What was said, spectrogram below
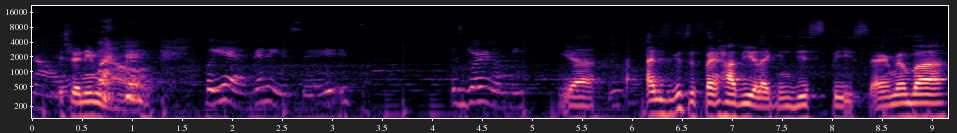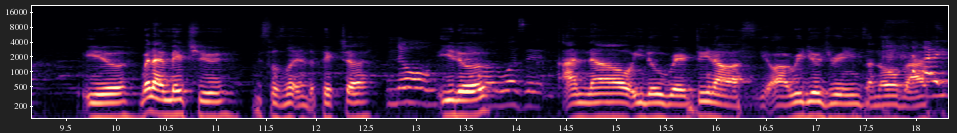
now. It's your name now. but yeah, I'm getting used to it. it it's growing on me. Yeah, mm. and it's good to have you like in this space. I remember, you when I met you, this was not in the picture, No, You know? no, it wasn't. and now you know we're doing our our radio dreams and all that. I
